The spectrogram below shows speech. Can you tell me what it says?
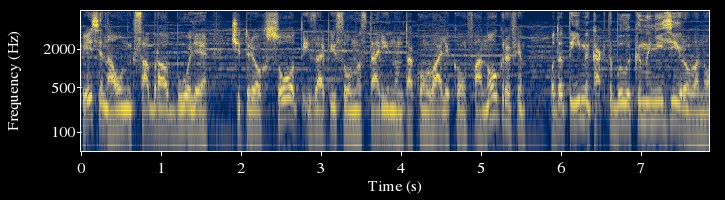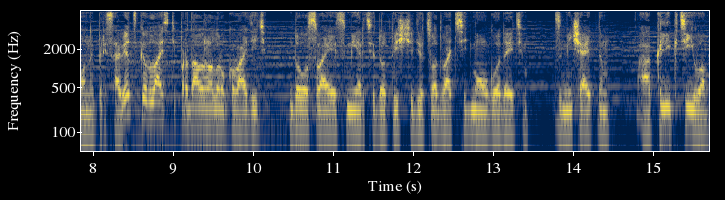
песен, а он их собрал более 400 и записывал на старинном таком валиковом фонографе. Вот это имя как-то было канонизировано. Он и при советской власти продолжал руководить до своей смерти, до 1927 года этим замечательным а, коллективом.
